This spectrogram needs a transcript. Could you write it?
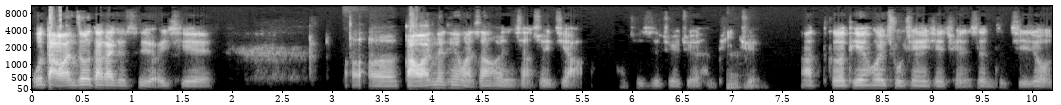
我打完之后大概就是有一些，呃，打完那天晚上会很想睡觉，就是就觉得很疲倦。那隔天会出现一些全身的肌肉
